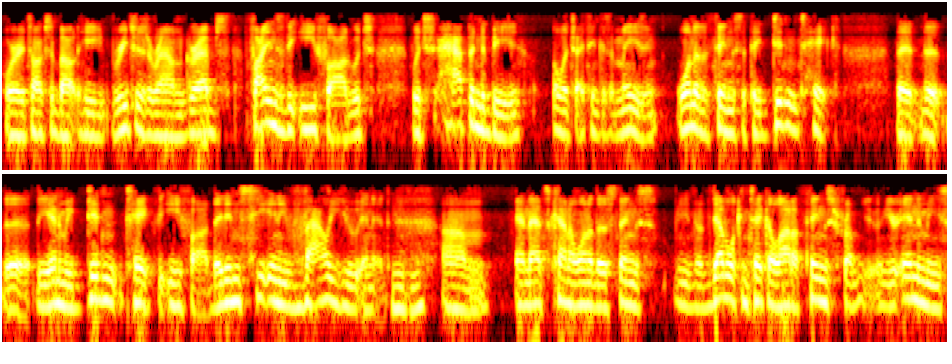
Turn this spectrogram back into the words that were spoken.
where he talks about he reaches around, grabs, finds the ephod, which which happened to be, which I think is amazing, one of the things that they didn't take. The, the the the enemy didn't take the ephod. They didn't see any value in it. Um, and that's kind of one of those things. You know, the devil can take a lot of things from you. Your enemies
